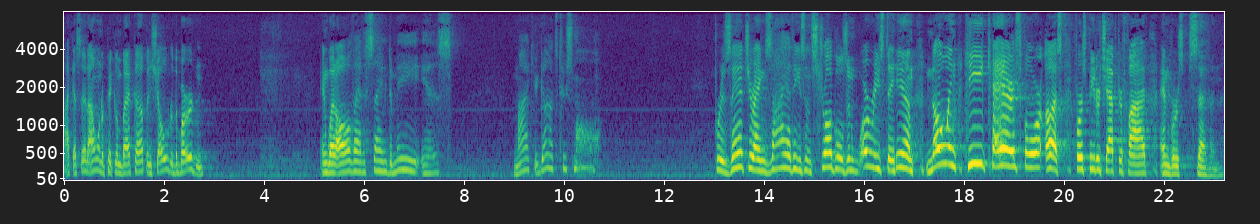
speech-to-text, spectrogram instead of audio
Like I said, I want to pick them back up and shoulder the burden. And what all that is saying to me is, Mike, your God's too small. Present your anxieties and struggles and worries to him, knowing he cares for us. 1 Peter chapter 5 and verse 7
